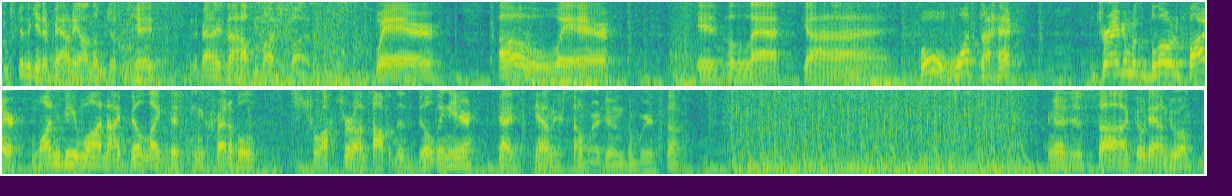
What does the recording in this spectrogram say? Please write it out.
I'm just gonna get a bounty on them just in case. And the bounty's not helping much, but where? Oh, where is the last guy? Oh, what the heck? Dragon was blowing fire. 1v1. I built like this incredible structure on top of this building here. This guy's down here somewhere doing some weird stuff. I'm gonna just uh, go down to him.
